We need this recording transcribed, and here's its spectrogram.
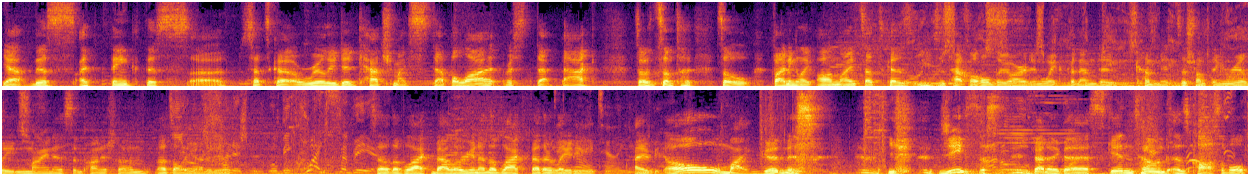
yeah, this I think this uh, Setsuka really did catch my step a lot or step back. So sometimes, so fighting like online Setsukas, you just have to hold the guard and wait for them to commit to something really minus and punish them. That's all you gotta do. So the black ballerina, the black feather lady, Ivy. Oh my goodness. Jesus, trying to get as skin toned as possible.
